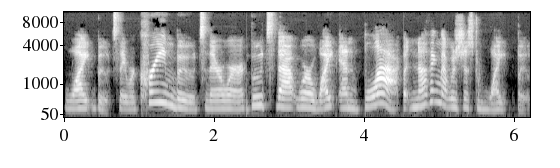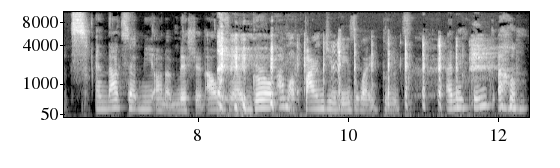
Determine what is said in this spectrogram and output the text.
white boots. They were cream boots. There were boots that were white and black, but nothing that was just white boots. And that set me on a mission. I was like, girl, I'm going to find you these white boots and I think um,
